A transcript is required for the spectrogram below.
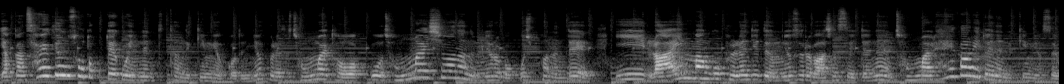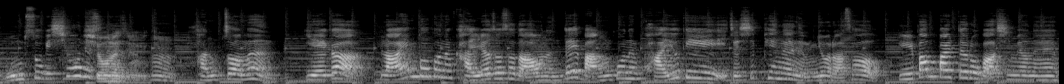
약간 살균 소독되고 있는 듯한 느낌이었거든요. 그래서 정말 더웠고 정말 시원한 음료를 먹고 싶었는데 이 라임 망고 블렌디드 음료수를 마셨을 때는 정말 해갈이 되는 느낌이었어요. 몸속이 시원해지는. 시원해지는 느낌. 음. 단점은 얘가 라임 부분은 갈려져서 나오는데 망고는 과육이 이제 씹히는 음료라서 일반 빨대로 마시면은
